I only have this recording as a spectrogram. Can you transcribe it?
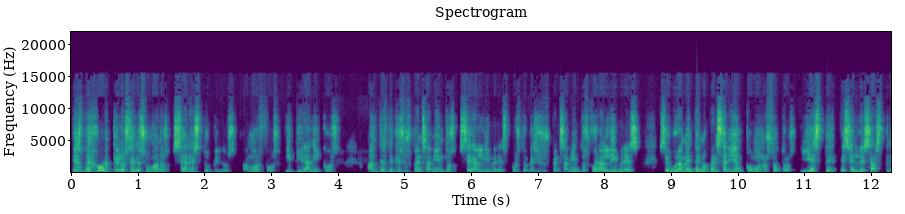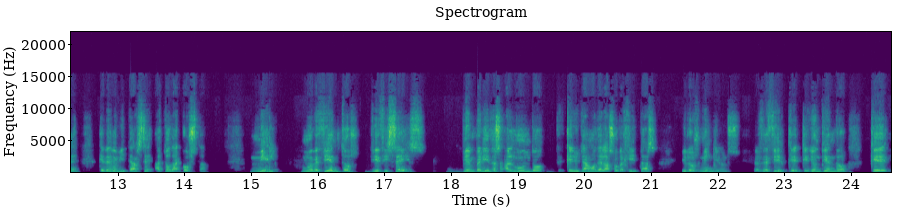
Es mejor que los seres humanos sean estúpidos, amorfos y tiránicos antes de que sus pensamientos sean libres, puesto que si sus pensamientos fueran libres, seguramente no pensarían como nosotros, y este es el desastre que debe evitarse a toda costa. 1916, bienvenidos al mundo que yo llamo de las ovejitas y los minions. Es decir, que, yo entiendo que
